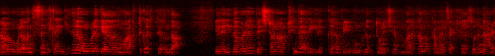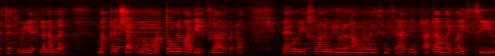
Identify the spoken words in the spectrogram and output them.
நான் உங்களை வந்து சந்திக்கிறேன். இதில் உங்களுக்கு ஏதாவது மாற்று கருத்து இருந்தால் இல்லை இதை விட பெஸ்ட்டான ஆப்ஷன் வேறு இருக்குது அப்படின்னு உங்களுக்கு தோணுச்சுன்னா மறக்காமல் கமெண்ட் செக்ஷனில் சொல்லுங்கள் அடுத்தடுத்த வீடியோத்தில் நம்ம மக்களுக்கு ஷேர் பண்ணுவோம். மற்றவங்களுக்கும் அது ஹெல்ப்ஃபுல்லாக இருக்கட்டும். வேறு ஒரு யூஸ்ஃபுல்லான வீடியோவில் நான் உங்களை வந்து சந்திக்கிறேன். அது tata bye bye see you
